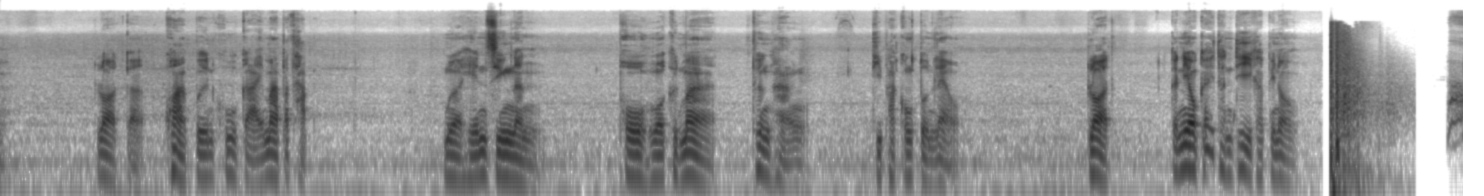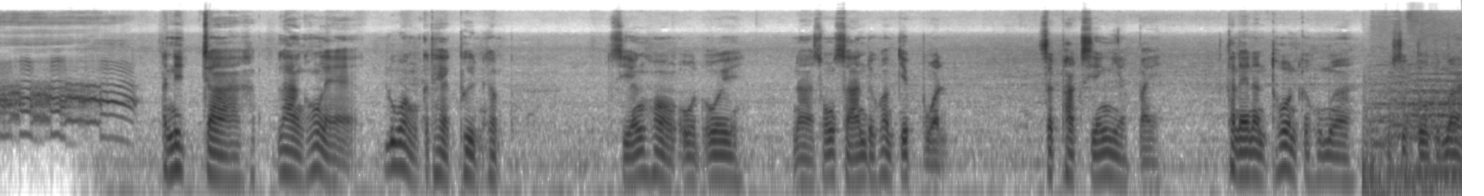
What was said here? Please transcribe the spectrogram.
รอดก็คว้าปืนคู่กายมาประทับ เมื่อเห็นสิ่งนั้นโผล่หัวขึ้นมาเทิงหางที่พักของตนแล้วรอดก็เนียวไกลทันทีครับพี่น้อง อันนี้จาครับล่างของแหล่ล่วงกระแทกพื้นครับ เสียงห้องโอดโอย น่าสงสารด้วยความเจ็บปวด สักพักเสียงเงียบไปท่านใดนั้นโทนกับหูเมือรู้สึกตัวขึ้นมา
